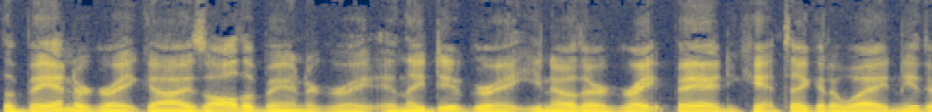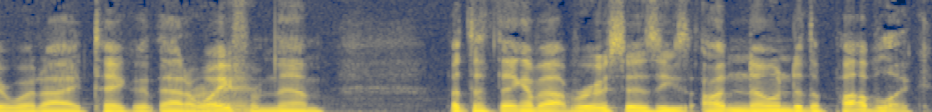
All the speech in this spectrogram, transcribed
The band are great guys. All the band are great, and they do great. You know, they're a great band. You can't take it away. Neither would I take that away Right. from them. But the thing about Bruce is he's unknown to the public.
